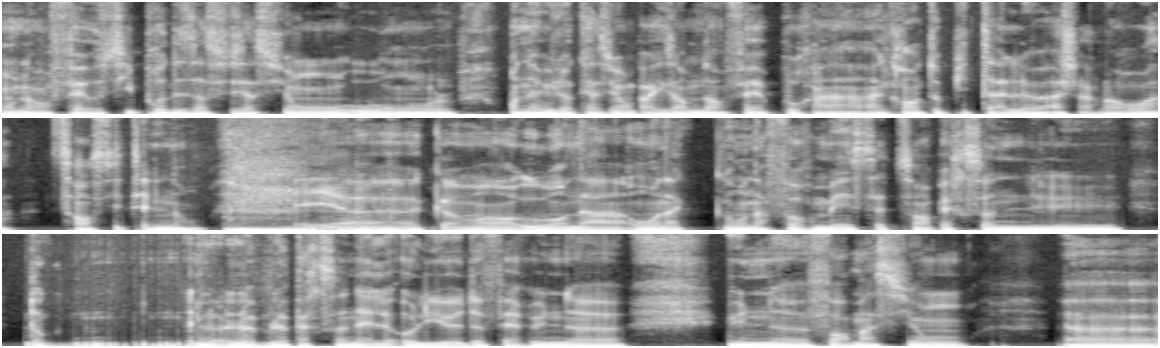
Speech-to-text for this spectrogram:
on, en fait aussi pour des associations où on, a eu l'occasion, par exemple, d'en faire pour un grand hôpital à Charleroi, sans citer le nom. Et euh, comment où on a on a on a formé 700 personnes du donc le, le- le personnel au lieu de faire une une formation, euh,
